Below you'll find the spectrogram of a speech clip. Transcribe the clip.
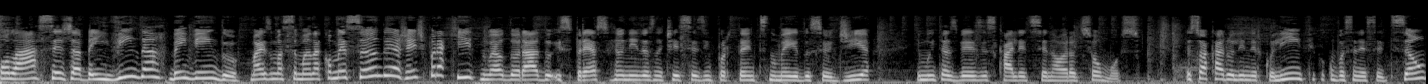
Olá, seja bem-vinda, bem-vindo. Mais uma semana começando e a gente por aqui no Eldorado Expresso, reunindo as notícias importantes no meio do seu dia e muitas vezes calha de ser na hora do seu almoço. Eu sou a Carolina Ercolim, fico com você nessa edição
